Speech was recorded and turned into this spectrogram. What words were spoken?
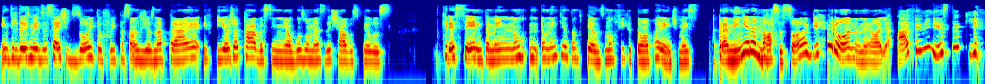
Entre 2017 e 2018, eu fui passar uns dias na praia e, e eu já tava, assim, em alguns momentos deixava os pelos crescerem também. Não, eu nem tenho tanto pelo, então não fica tão aparente, mas para mim era, nossa, só a guerreirona, né? Olha, a feminista aqui.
